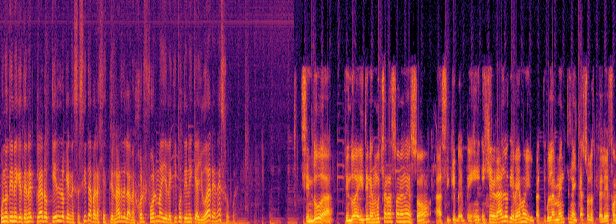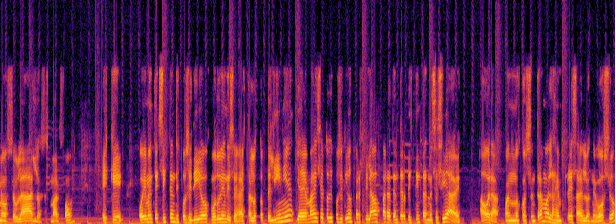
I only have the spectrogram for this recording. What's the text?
Uno tiene que tener claro qué es lo que necesita para gestionar de la mejor forma y el equipo tiene que ayudar en eso, pues. Sin duda, sin duda, y tienes mucha razón en eso. Así que en general lo que vemos, y particularmente en el caso de los teléfonos celulares, los smartphones, es que obviamente existen dispositivos, como tú bien dices, ahí están los top de línea y además hay ciertos dispositivos perfilados para atender distintas necesidades. Ahora, cuando nos concentramos en las empresas, en los negocios,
